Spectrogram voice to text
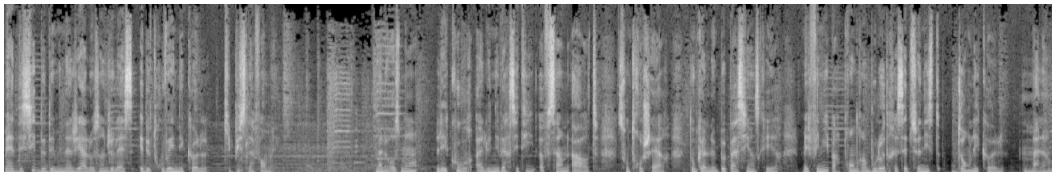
Mais elle décide de déménager à Los Angeles et de trouver une école qui puisse la former. Malheureusement, les cours à l'University of Sound Art sont trop chers, donc elle ne peut pas s'y inscrire, mais finit par prendre un boulot de réceptionniste dans l'école, malin,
